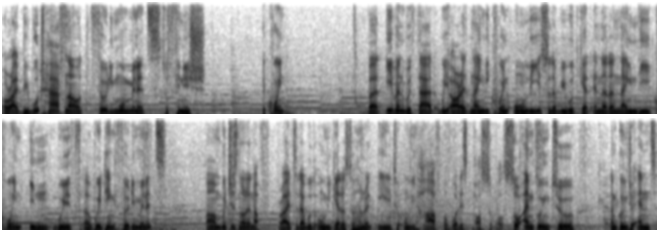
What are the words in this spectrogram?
Alright, we would have now 30 more minutes to finish the coin. But even with that, we are at 90 coin only, so that we would get another 90 coin in with uh, waiting 30 minutes, um, which is not enough, right? So that would only get us to 180 to only half of what is possible. So I'm going to, I'm going to end,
